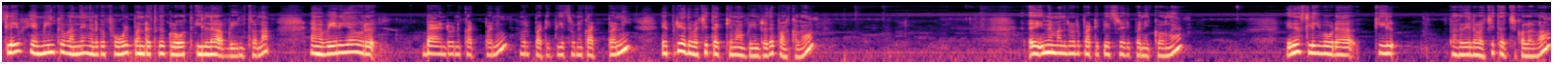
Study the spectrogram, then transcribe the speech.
ஸ்லீவ் ஹெம்மிங்க்கு வந்து எங்களுக்கு ஃபோல்ட் பண்ணுறதுக்கு க்ளோத் இல்லை அப்படின்னு சொன்னால் நாங்கள் வேறையாக ஒரு பேண்ட் ஒன்று கட் பண்ணி ஒரு பட்டி பீஸ் ஒன்று கட் பண்ணி எப்படி அதை வச்சு தைக்கலாம் அப்படின்றத பார்க்கலாம். இந்த மாதிரி ஒரு பட்டி பீஸ் ரெடி பண்ணிக்கோங்க. இதை ஸ்லீவோட கீழ் பகுதியில் வச்சு தைச்சிக்கொள்ளலாம்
